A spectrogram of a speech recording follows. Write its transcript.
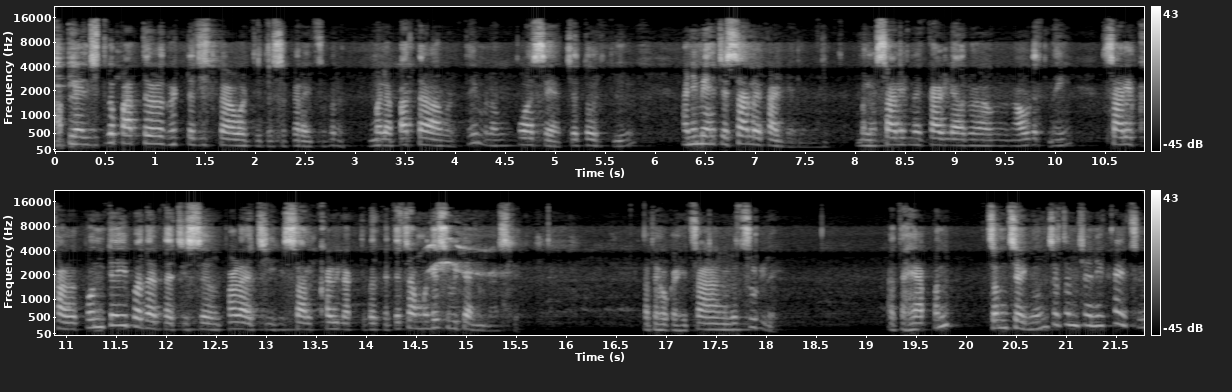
आपल्याला जितकं पातळ घट्ट जितकं आवडते तसं करायचं बरं. मला पातळ आवडते मला उपवास आहे चतुर्थी आहे आणि मी ह्याचे सालं काढलेले नाहीत. मला साल न काढल्यावर आवडत नाही. साल खा कोणत्याही पदार्थाची स फळाची ही साल खावी लागते बरं का त्याच्यामध्येच विटॅमिन असते. आता हो का हे चांगलं चुरलंय. आता हे आपण चमचा घेऊन चमच्याने खायचं.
